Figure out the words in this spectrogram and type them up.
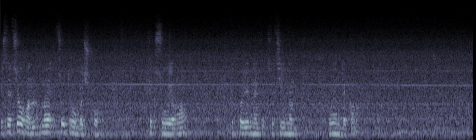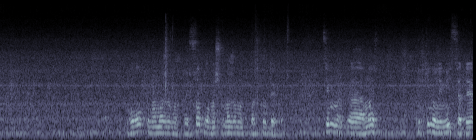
Після цього ми цю трубочку фіксуємо відповідним фіксаційним гвинтиком. Головку ми можемо, тобто сопло ми можемо тепер скрутити. Цим е, ми прикинули місце, де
